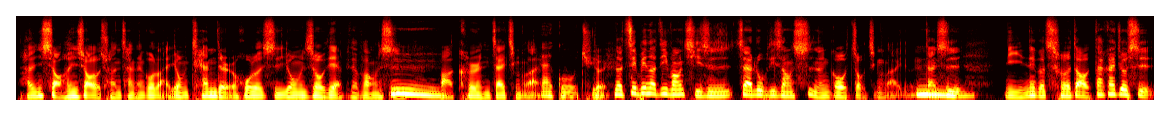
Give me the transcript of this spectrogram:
很小很小的船才能够来用 tender 或者是用 zodiac 的方式嗯。把客人载进来。带过去，对，那这边的地方其实，在陆地上是能够走进来的，嗯。但是你那个车道大概就是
